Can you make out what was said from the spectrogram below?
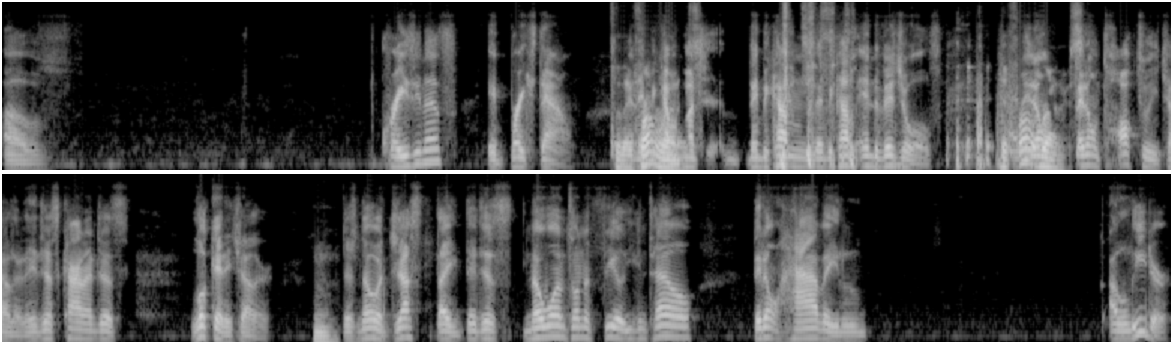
of craziness, it breaks down. So they, front become runners. a bunch. They become they become individuals. the front they don't, runners. They don't talk to each other. They just kind of just look at each other. Hmm. There's no adjust. Like they just no one's on the field. You can tell they don't have a a leader.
